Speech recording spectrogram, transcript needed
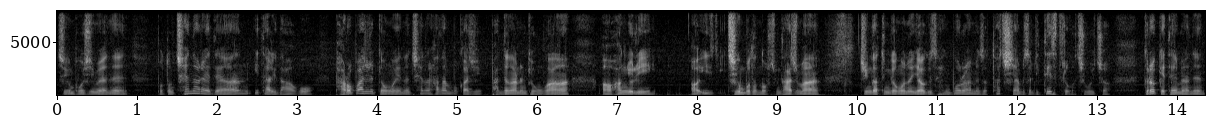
지금 보시면은 보통 채널에 대한 이탈이 나오고 바로 빠질 경우에는 채널 하단부까지 반등하는 경우가 어, 확률이 어, 이, 지금보다 높습니다. 하지만 지금 같은 경우는 여기서 행보를 하면서 터치하면서 리테스트를 거치고 있죠. 그렇게 되면은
